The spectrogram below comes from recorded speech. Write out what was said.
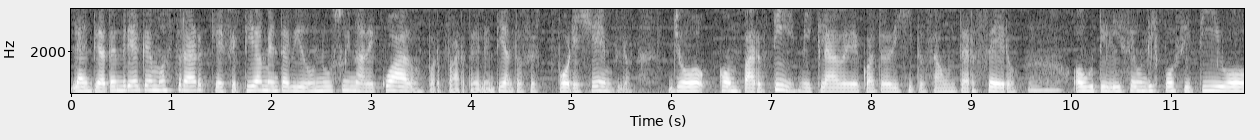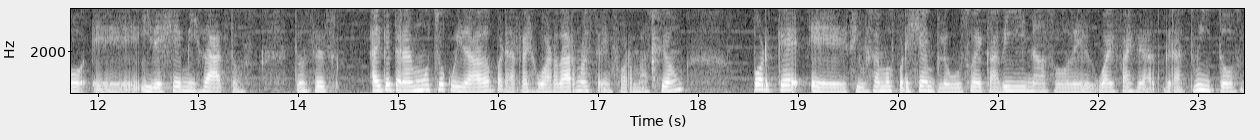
la entidad tendría que demostrar que efectivamente ha habido un uso inadecuado por parte de la entidad. Entonces, por ejemplo, yo compartí mi clave de cuatro dígitos a un tercero o utilicé un dispositivo eh, y dejé mis datos. Entonces, hay que tener mucho cuidado para resguardar nuestra información porque eh, si usamos, por ejemplo, uso de cabinas o de wifi gratuitos,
